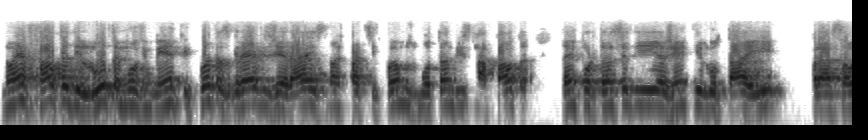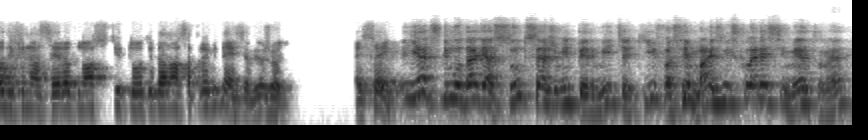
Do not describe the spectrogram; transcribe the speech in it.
não é falta de luta, é movimento, e quantas greves gerais nós participamos, botando isso na pauta da importância de a gente lutar aí para a saúde financeira do nosso instituto e da nossa previdência, viu, Júlio? É isso aí. E antes de mudar de assunto, Sérgio, me permite aqui fazer mais um esclarecimento, né?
